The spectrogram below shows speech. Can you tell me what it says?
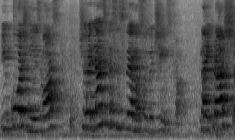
і кожній з вас, що радянська система судочинства найкраща,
